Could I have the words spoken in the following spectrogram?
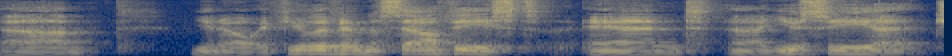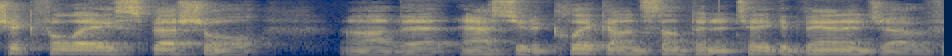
Um, you know, if you live in the southeast and uh, you see a Chick Fil A special. Uh, that asks you to click on something to take advantage of,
